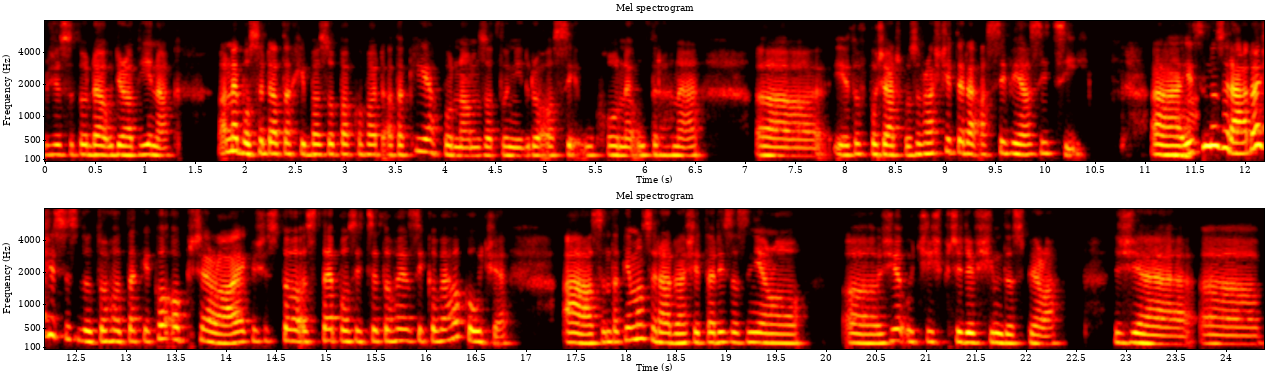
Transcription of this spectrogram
že se to dá udělat jinak. A nebo se dá ta chyba zopakovat a taky jako nám za to nikdo asi ucho neutrhne. Uh, je to v pořádku, zvláště teda asi v jazycích. Uh, já jsem moc ráda, že jsi do toho tak jako opřela, jakože z, toho, z té pozice toho jazykového kouče. A jsem taky moc ráda, že tady zaznělo, uh, že učíš především dospělá že uh,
